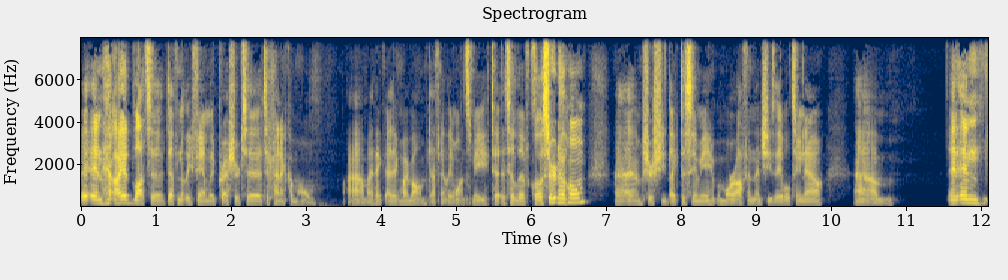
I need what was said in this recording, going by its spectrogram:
and I had lots of definitely family pressure to to kind of come home. Um, I think I think my mom definitely wants me to to live closer to home. Uh, I'm sure she'd like to see me more often than she's able to now. Um, and and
